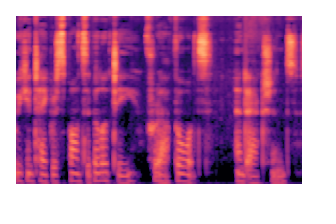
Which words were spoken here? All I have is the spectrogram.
We can take responsibility for our thoughts and actions.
